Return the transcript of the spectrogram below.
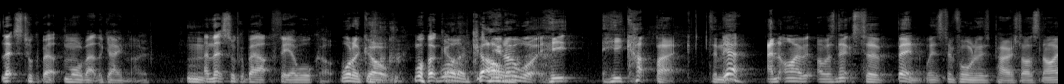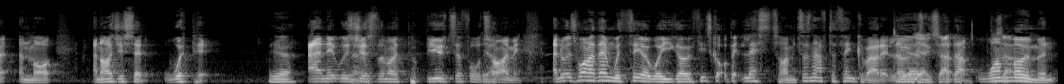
let's talk about more about the game though, mm. and let's talk about Theo Walcott. What a goal. What a goal! What a goal! You know what? He he cut back, didn't Yeah. he? And I, I was next to Ben, Winston Forman of his parish last night, and Mark, and I just said, whip it. Yeah. And it was just the most beautiful timing. And it was one of them with Theo where you go, if he's got a bit less time, he doesn't have to think about it loads. Yeah, exactly. At that one Exactly. moment,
